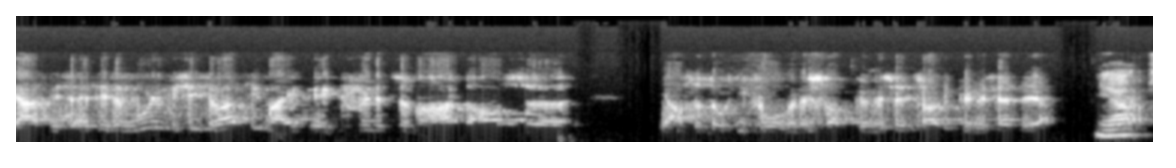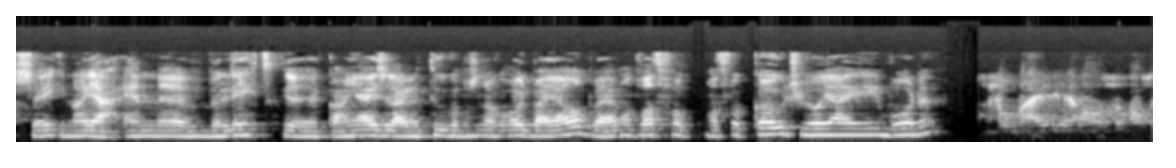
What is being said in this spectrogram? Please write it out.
ja, het is, het is een moeilijke situatie, maar ik, ik vind het ze van harte als ze toch die volgende stap kunnen zetten, zouden kunnen zetten. Ja. Ja, zeker. Nou ja, en eh, wellicht eh, kan jij ze daar in de toekomst nog ooit bij helpen. Want wat voor, wat voor coach wil jij worden? Voor mij eh, als, als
